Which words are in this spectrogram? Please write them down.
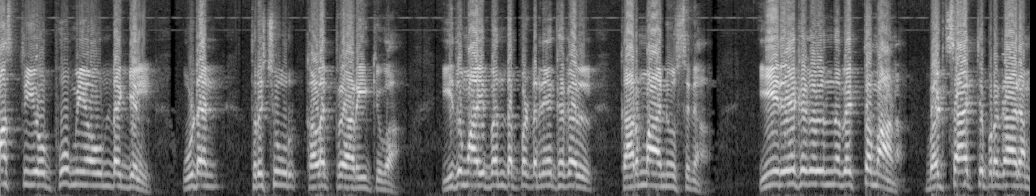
ആസ്തിയോ ഭൂമിയോ ഉണ്ടെങ്കിൽ ഉടൻ തൃശൂർ കളക്ടറെ അറിയിക്കുക. ഇതുമായി ബന്ധപ്പെട്ട രേഖകൾ കർമാന്യൂസിന് ഈ രേഖകളിൽ നിന്ന് വ്യക്തമാണ് ബഡ്സ് ആക്ട് പ്രകാരം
